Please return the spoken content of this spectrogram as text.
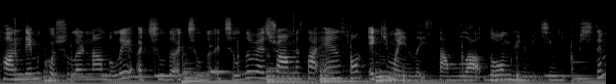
pandemi koşullarından dolayı açıldı, açıldı, açıldı ve şu an mesela en son Ekim ayında İstanbul'a doğum günüm için gitmiştim.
